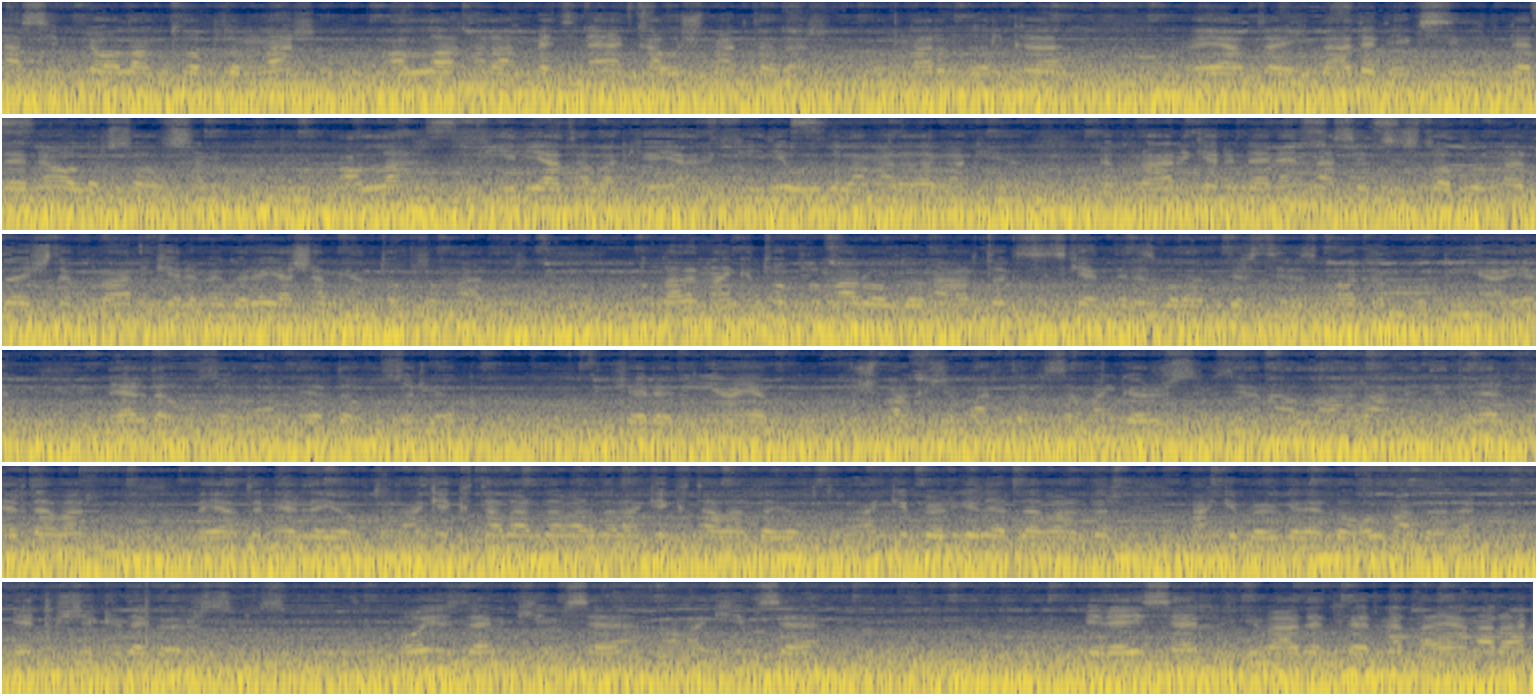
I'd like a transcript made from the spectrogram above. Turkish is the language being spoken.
nasipli olan toplumlar Allah'ın rahmetine kavuşmaktadır. Bunların ırkı veyahut da ibadet eksiklikleri ne olursa olsun Allah fiiliyata bakıyor. Yani fiili uygulamalara bakıyor. Ve Kur'an-ı Kerim'den en nasipsiz toplumlar da işte Kur'an-ı Kerim'e göre yaşamayan toplumlardır. Nerede yoktur. Hangi kıtalarda vardır, hangi kıtalarda yoktur. Hangi bölgelerde vardır, hangi bölgelerde olmadığını net bir şekilde görürsünüz. O yüzden kimse ama kimse bireysel ibadetlerine dayanarak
